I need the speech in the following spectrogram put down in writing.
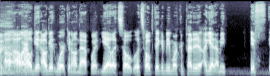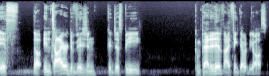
I'll, I'll, right. I'll get I'll get working on that. But yeah, let's hope let's hope they could be more competitive. Again, I mean, if if the entire division could just be competitive, I think that would be awesome.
